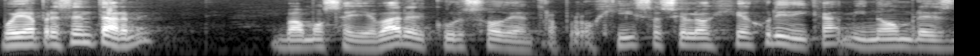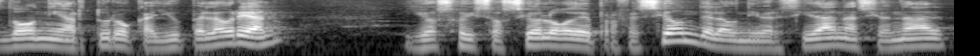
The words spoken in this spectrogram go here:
Voy a presentarme. Vamos a llevar el curso de Antropología y Sociología Jurídica. Mi nombre es Doni Arturo Cayupe Laureano. Yo soy sociólogo de profesión de la Universidad Nacional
